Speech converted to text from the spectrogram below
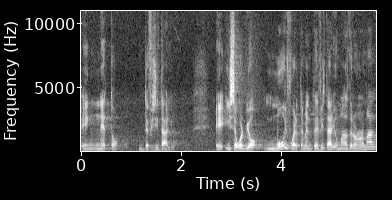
en neto deficitario. Eh, y se volvió muy fuertemente deficitario, más de lo normal,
